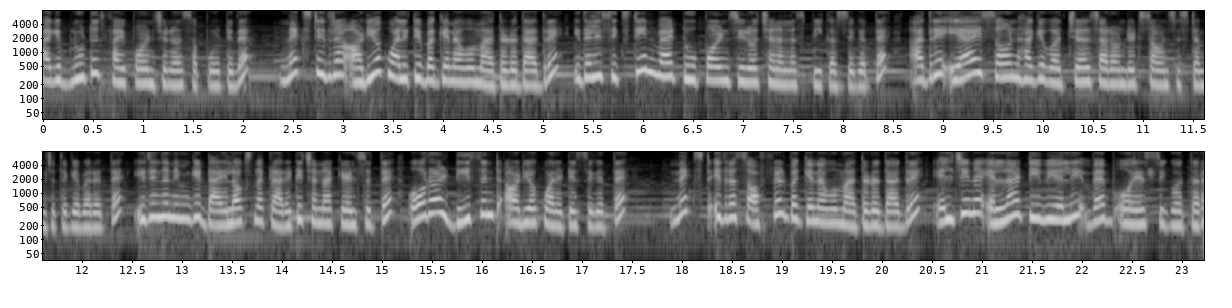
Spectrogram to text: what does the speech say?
ಹಾಗೆ Bluetooth five point zero support ಇದೆ. ನೆಕ್ಸ್ಟ್ ಇದರ ಆಡಿಯೋ ಕ್ವಾಲಿಟಿ ಬಗ್ಗೆ ನಾವು ಮಾತಾಡೋದಾದ್ರೆ, ಇದರಲ್ಲಿ sixteen watt two point zero ಚಾನಲ್ನ ಸ್ಪೀಕರ್ ಸಿಗುತ್ತೆ. ಆದ್ರೆ ಎ ಐ ಸೌಂಡ್ ಹಾಗೆ ವರ್ಚುವಲ್ ಸರೌಂಡೆಡ್ ಸೌಂಡ್ ಸಿಸ್ಟಮ್ ಜೊತೆಗೆ ಬರುತ್ತೆ. ಇದರಿಂದ ನಿಮ್ಗೆ ಡೈಲಾಗ್ಸ್ನ ಕ್ಲಾರಿಟಿ ಚೆನ್ನಾಗಿ ಕೇಳಿಸುತ್ತೆ. Over all decent audio quality ಸಿಗುತ್ತೆ. ನೆಕ್ಸ್ಟ್ ಇದರ ಸಾಫ್ಟ್ವೇರ್ ಬಗ್ಗೆ ನಾವು ಮಾತಾಡೋದಾದ್ರೆ ಎಲ್ ಜಿ ನ ಎಲ್ಲಾ ಟಿವಿಯಲ್ಲಿ ವೆಬ್ ಓ ಎಸ್ ಸಿಗೋ ತರ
